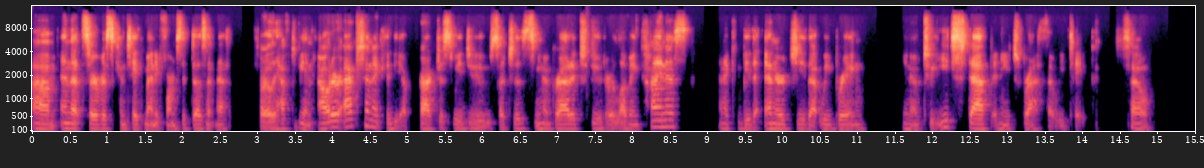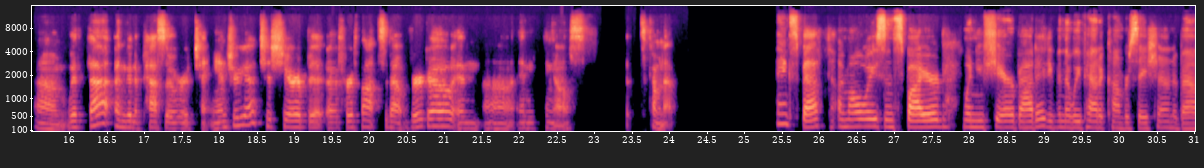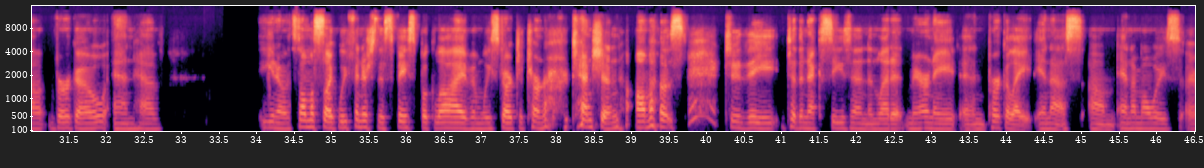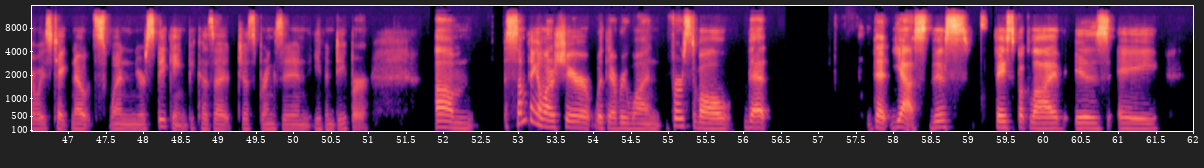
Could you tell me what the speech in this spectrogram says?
Um, and that service can take many forms. It doesn't necessarily have to be an outer action. It can be a practice we do, such as you know gratitude or loving kindness, and it can be the energy that we bring, you know, to each step and each breath that we take. So, um, with that, I'm going to pass over to Andrea to share a bit of her thoughts about Virgo and uh, anything else that's coming up. Thanks, Beth. I'm always inspired when you share about it, even though we've had a conversation about Virgo and have, you know, it's almost like we finish this Facebook Live and we start to turn our attention almost to the to the next season and let it marinate and percolate in us. Um, and I'm always I always take notes when you're speaking because it just brings it in even deeper. Um, something I want to share with everyone. First of all, that that yes, this Facebook Live is a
